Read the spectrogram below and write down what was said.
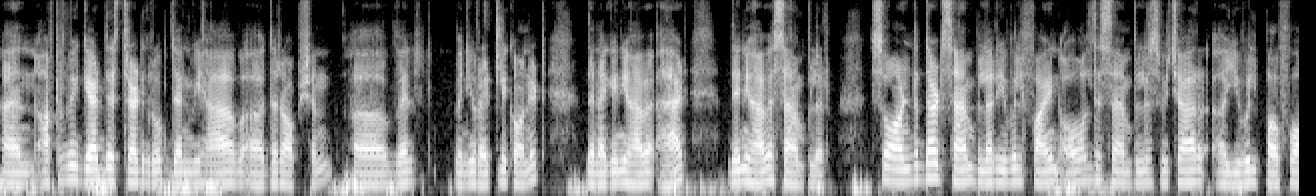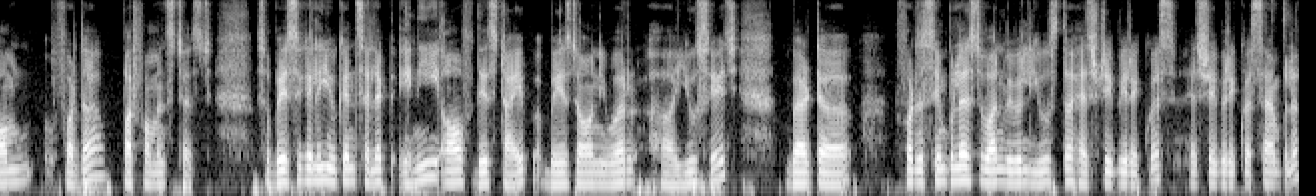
And after we get this thread group then we have other option uh, when when you right click on it then again you have a add then you have a sampler. So under that sampler you will find all the samplers which are uh, you will perform for the performance test. So basically you can select any of this type based on your uh, usage but uh, for the simplest one we will use the http request http request sampler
